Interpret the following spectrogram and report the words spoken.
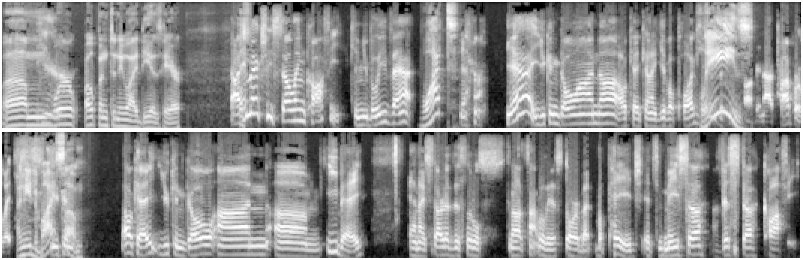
um, yeah. we're open to new ideas here. I am actually selling coffee. Can you believe that? What? Yeah. Yeah, you can go on. Uh, okay, can I give a plug? Please. Probably not properly. I need to buy you some. Can, okay, you can go on um, eBay, and I started this little. Well, it's not really a store, but a page. It's Mesa Vista Coffee,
